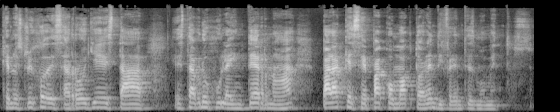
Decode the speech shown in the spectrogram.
que nuestro hijo desarrolle esta, esta brújula interna para que sepa cómo actuar en diferentes momentos.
